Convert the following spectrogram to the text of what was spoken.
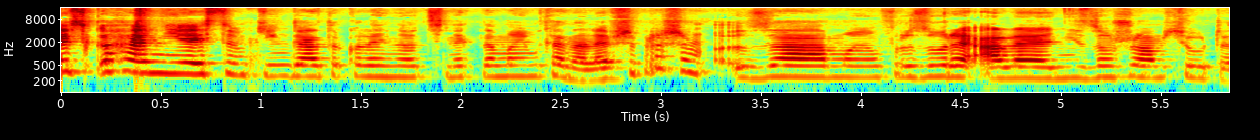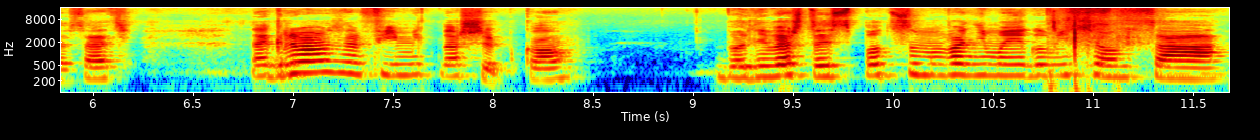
Cześć kochani, ja jestem Kinga, to kolejny odcinek na moim kanale. Przepraszam za moją fryzurę, ale nie zdążyłam się uczesać. Nagrywam ten filmik na szybko, ponieważ to jest podsumowanie mojego miesiąca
